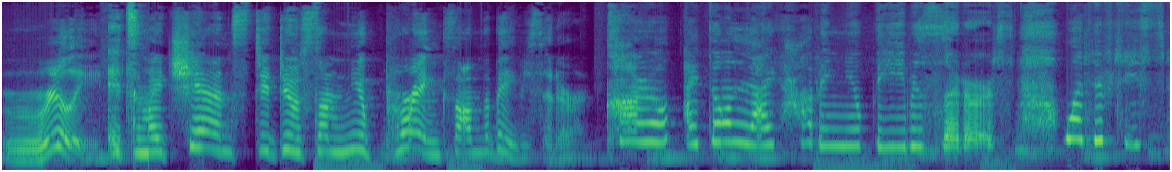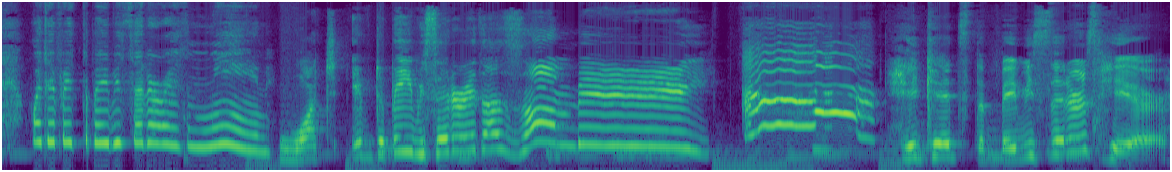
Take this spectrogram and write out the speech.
Really? It's my chance to do some new pranks on the babysitter. Carl, I don't like having new babysitters. What if she's what if the babysitter is mean? What if the babysitter is a zombie? Ah! Hey kids, the babysitter's here.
